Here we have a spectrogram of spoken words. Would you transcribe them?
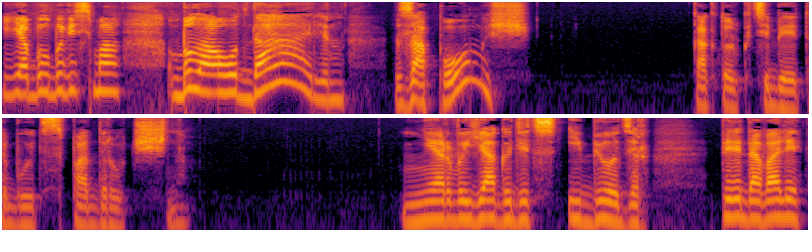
Я был бы весьма благодарен за помощь, как только тебе это будет сподручно. Нервы ягодиц и бедер передавали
